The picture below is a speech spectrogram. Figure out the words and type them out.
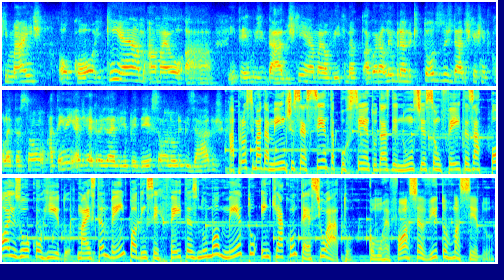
que mais ocorre, quem é a, maior, a, em termos de dados, quem é a maior vítima. Agora, lembrando que todos os dados que a gente coleta são, atendem às regras da LGPD, são anonimizados. Aproximadamente 60% das denúncias são feitas após o ocorrido, mas também podem ser feitas no momento em que acontece o ato como reforça Vitor Macedo.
